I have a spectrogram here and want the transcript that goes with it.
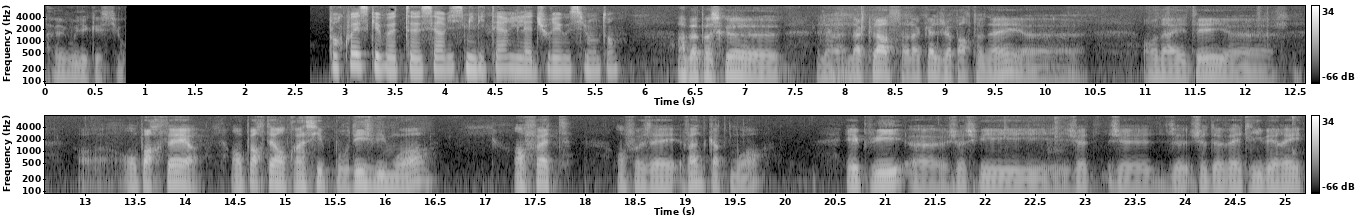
Avez-vous des questions? Pourquoi est-ce que votre service militaire il a duré aussi longtemps? Ah ben parce que euh, la, classe à laquelle j'appartenais, on a été, on partait on partait en principe pour 18 mois. En fait, on faisait 24 mois. Et puis, euh, je, devais être libéré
